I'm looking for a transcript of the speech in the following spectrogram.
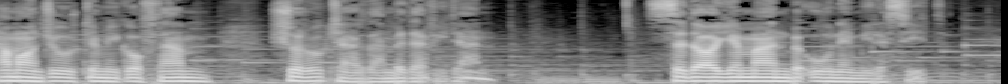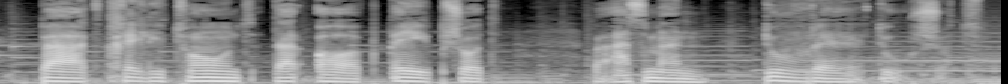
همان جور که می‌گفتم شروع کردم به دویدن. صدای من به او نمی رسید بعد خیلی تند در آب غیب شد و از من دور دور شد.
